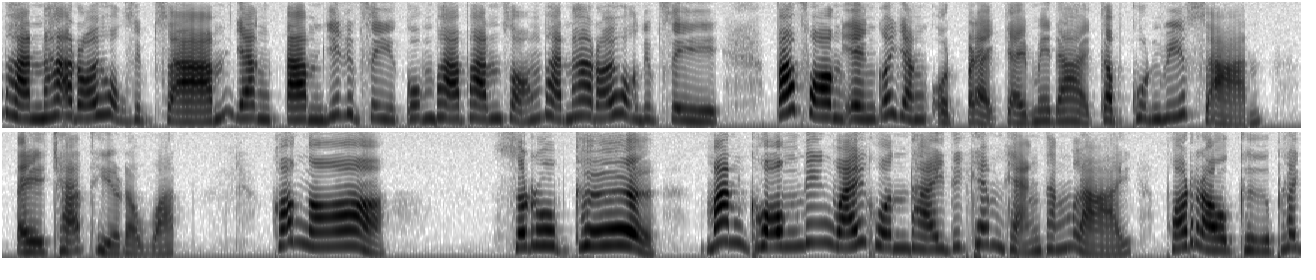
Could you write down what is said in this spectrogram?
2563 ยังต่ำ24 กุมภาพันธ์ 2564 ป้าฟองเองก็ยังอดแปลกใจไม่ได้กับคุณวิสารเตชะธีรวัตรข้องอ สรุปคือ มั่นคงนิ่งไว้คนไทยที่เข้มแข็งทั้งหลาย เพราะเราคือพระ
